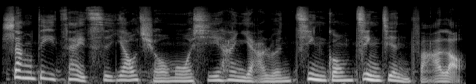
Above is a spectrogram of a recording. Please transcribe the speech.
上帝再次要求摩西和亚伦进宫觐见法老。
